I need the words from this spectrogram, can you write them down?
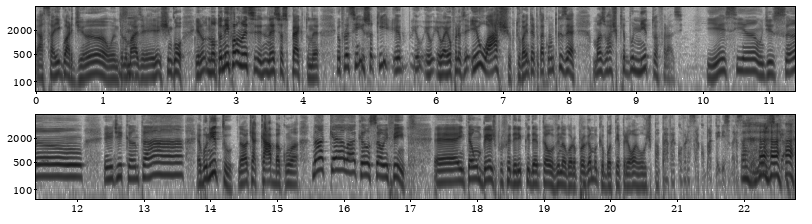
açaí guardião e tudo mais. Ele, ele xingou. Eu não tô nem falando nesse, nesse aspecto, né? Eu falei assim, isso aqui... Eu, eu, eu, eu- aí eu falei assim, eu acho que tu vai interpretar como tu quiser, mas eu acho que é bonito a frase. E esse hão de são e de cantar. É bonito na hora que acaba com a. Naquela canção, enfim. É, então, um beijo pro Federico que deve estar ouvindo agora o programa, que eu botei pra ele. Ó, hoje papai vai conversar com o baterista dessa música.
